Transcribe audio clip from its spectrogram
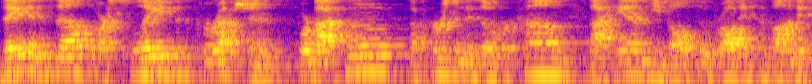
They themselves are slaves of corruption, for by whom a person is overcome, by him he's also brought into bondage.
